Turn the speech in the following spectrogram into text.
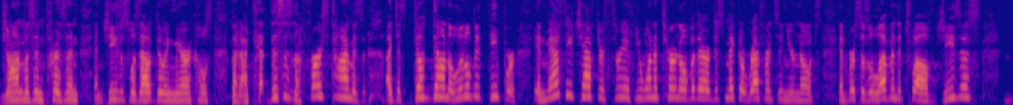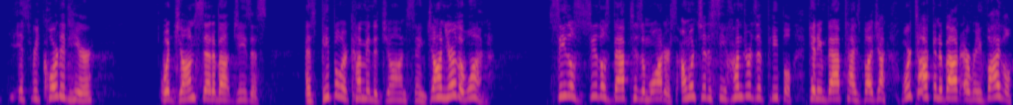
John was in prison and Jesus was out doing miracles. But I te- this is the first time as I just dug down a little bit deeper. In Matthew chapter 3, if you want to turn over there, just make a reference in your notes. In verses 11 to 12, Jesus, it's recorded here what John said about Jesus. As people are coming to John saying, John, you're the one. See those, see those baptism waters. I want you to see hundreds of people getting baptized by John. We're talking about a revival.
